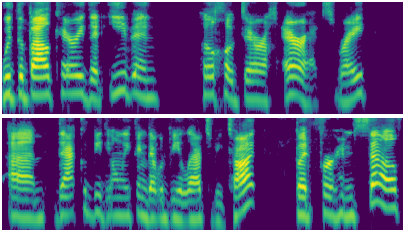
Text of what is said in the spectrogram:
with the Baal Keri, that even Hilchot Derech Eretz, right? Um, that could be the only thing that would be allowed to be taught. But for himself,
